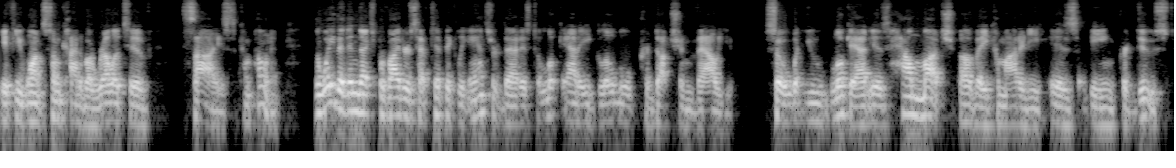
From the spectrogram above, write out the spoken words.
if you want some kind of a relative size component? The way that index providers have typically answered that is to look at a global production value. So, what you look at is how much of a commodity is being produced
